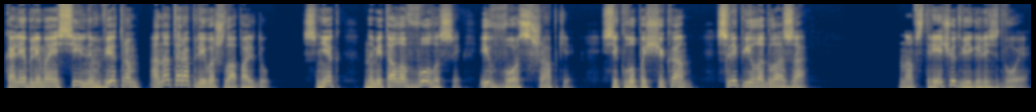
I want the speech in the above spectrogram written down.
колеблемая сильным ветром, она торопливо шла по льду. Снег наметала в волосы и в ворс шапки, секло по щекам, слепило глаза. Навстречу двигались двое.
